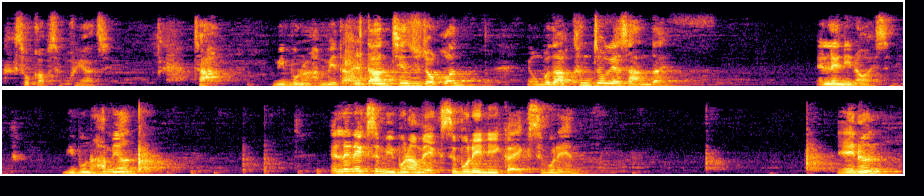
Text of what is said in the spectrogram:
극소값을 구해야지. 자, 미분을 합니다. 일단 진수 조건 0보다 큰 쪽에서 한다. ln이 나와 있으니까. 미분을 하면 ln x 미분하면 x분의 1이니까 x분의 n. 얘는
